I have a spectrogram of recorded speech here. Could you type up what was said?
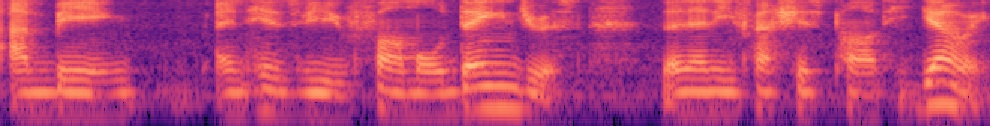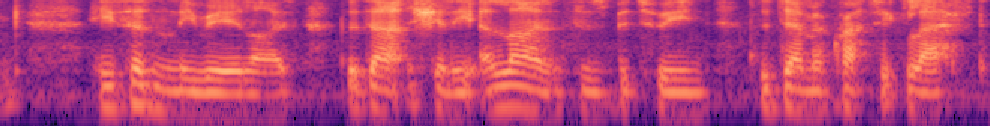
and being, in his view, far more dangerous than any fascist party going. He suddenly realised that actually alliances between the democratic left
